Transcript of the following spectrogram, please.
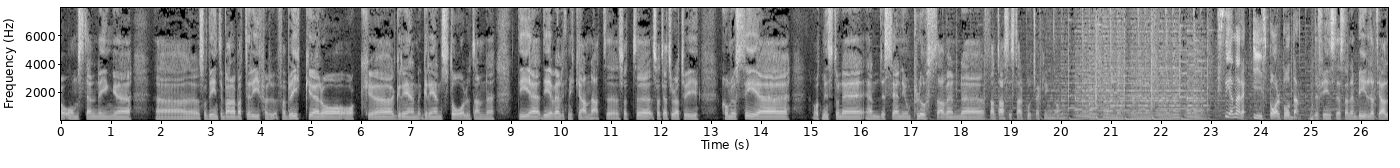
omställning så det är inte bara batterifabriker och, och gren, grenstål utan det är, det är väldigt mycket annat. Så att, så att jag tror att vi kommer att se åtminstone en decennium plus av en fantastiskt stark utveckling i Norrland. Senare i Sparpodden. Det finns nästan en bild att jag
